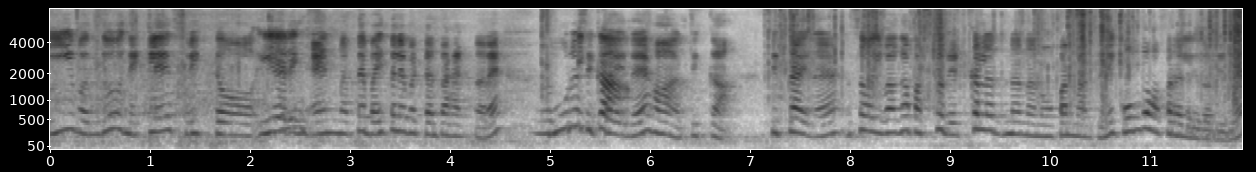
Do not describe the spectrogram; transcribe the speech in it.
ಈ ಒಂದು ನೆಕ್ಲೆಸ್ ವಿತ್ ಇಯರಿಂಗ್ ಅಂಡ್ ಮತ್ತೆ ಬೈತಲೆ ಬಟ್ಟೆ ಅಂತ ಹಾಕ್ತಾರೆ. ಮೂರು ಸಿಗ್ತಾ ಇದೆ. ಹಾ ತಿಕ್ಕ. ಸಿಗ್ತಾ ಇದೆ. ಸೊ ಇವಾಗ ಫಸ್ಟ್ ರೆಡ್ ಕಲರ್ನ ನಾನು ಓಪನ್ ಮಾಡ್ತೀನಿ. ಕೊಂಬೋ ಆಫರ್ ಅಲ್ಲಿ ಇರೋದು ಇದು.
